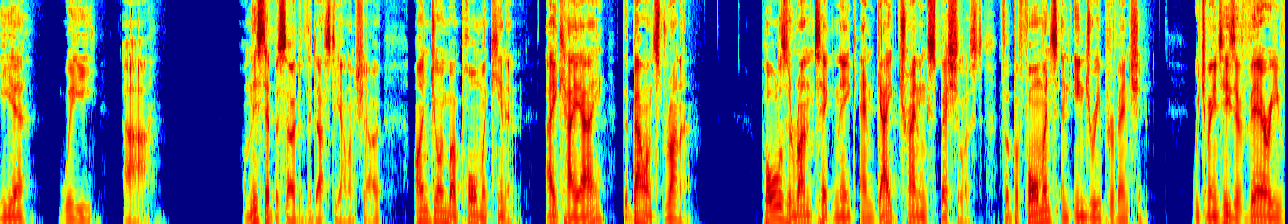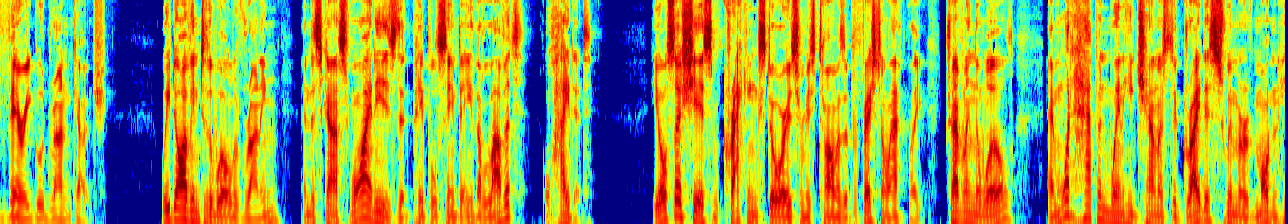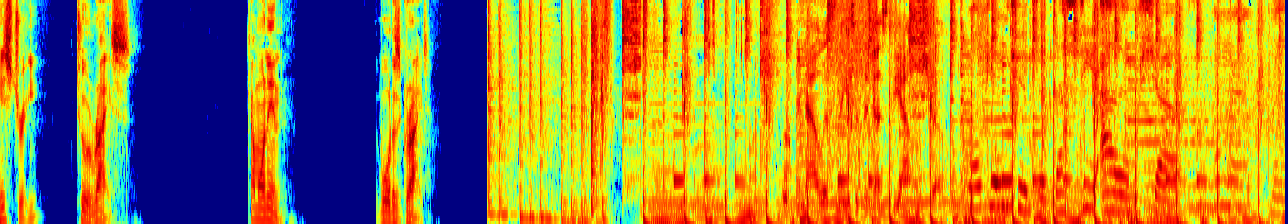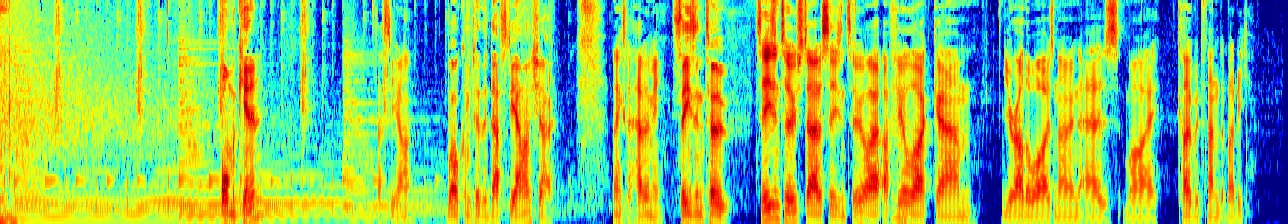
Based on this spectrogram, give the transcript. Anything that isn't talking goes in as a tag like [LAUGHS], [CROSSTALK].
here we are. On this episode of The Dusty Allen Show, I'm joined by Paul Mackinnon, aka The Balanced Runner. Paul is a run technique and gait training specialist for performance and injury prevention, which means he's a very, very good run coach. We dive into the world of running and discuss why it is that people seem to either love it or hate it. He also shares some cracking stories from his time as a professional athlete, traveling the world, and what happened when he challenged the greatest swimmer of modern history to a race. Come on in. The water's great. You're now listening to the Dusty Allen Show. Welcome to the Dusty Allen Show. Paul Mackinnon, Dusty Allen. welcome to the Dusty Allen Show. Thanks for having me. Season two. Season two, start of season two. I, I feel Mm. like um, you're otherwise known as my COVID Thunder Buddy.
